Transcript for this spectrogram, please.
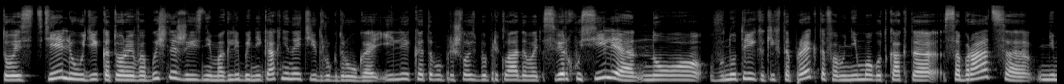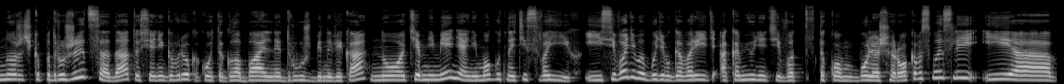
То есть те люди, которые в обычной жизни могли бы никак не найти друг друга, или к этому пришлось бы прикладывать сверхусилия, но внутри каких-то проектов они могут как-то собраться, немножечко подружиться, да, то есть я не говорю о какой-то глобальной дружбе на века, но тем не менее они могут найти своих. И сегодня мы будем говорить о комьюнити вот в таком более широком смысле и о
